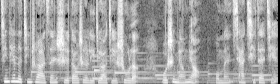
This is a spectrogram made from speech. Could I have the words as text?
今天的青春二三事到这里就要结束了。我是淼淼，我们下期再见。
